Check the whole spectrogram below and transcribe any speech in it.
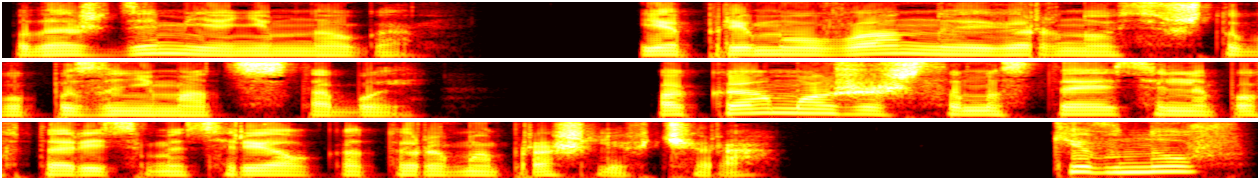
Подожди меня немного. Я приму ванну и вернусь, чтобы позаниматься с тобой. Пока можешь самостоятельно повторить материал, который мы прошли вчера. Кивнув,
